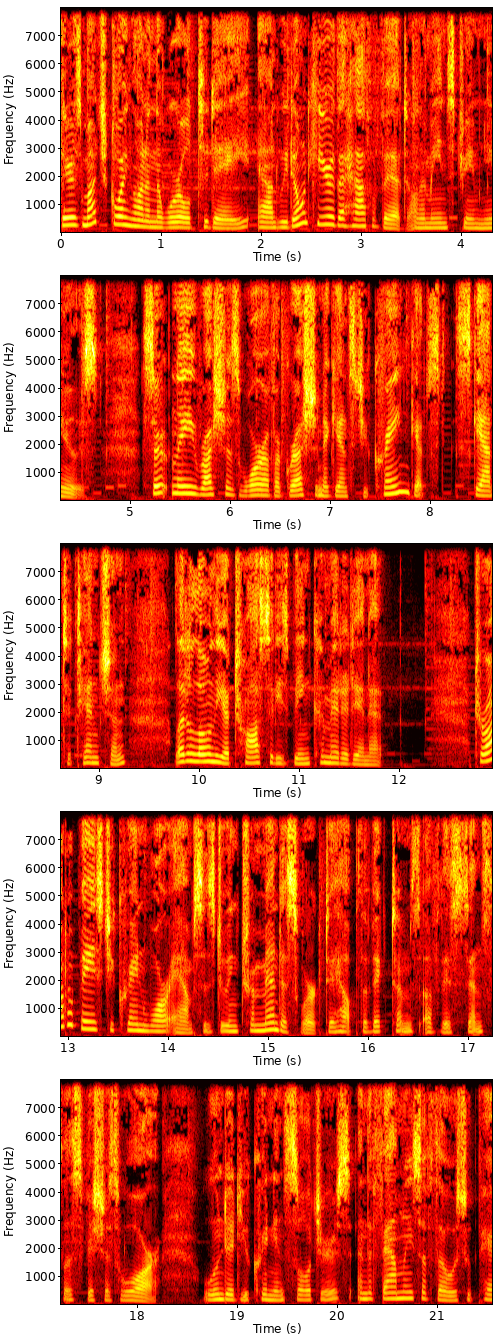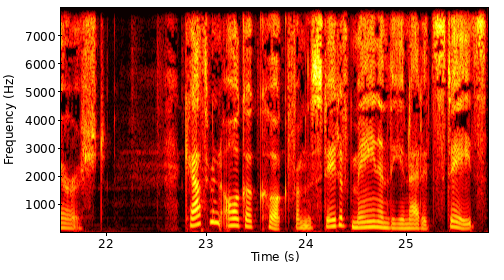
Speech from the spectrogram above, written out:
There's much going on in the world today, and we don't hear the half of it on the mainstream news. Certainly, Russia's war of aggression against Ukraine gets scant attention, let alone the atrocities being committed in it. Toronto based Ukraine War Amps is doing tremendous work to help the victims of this senseless, vicious war, wounded Ukrainian soldiers, and the families of those who perished. Catherine Olga Cook from the state of Maine in the United States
